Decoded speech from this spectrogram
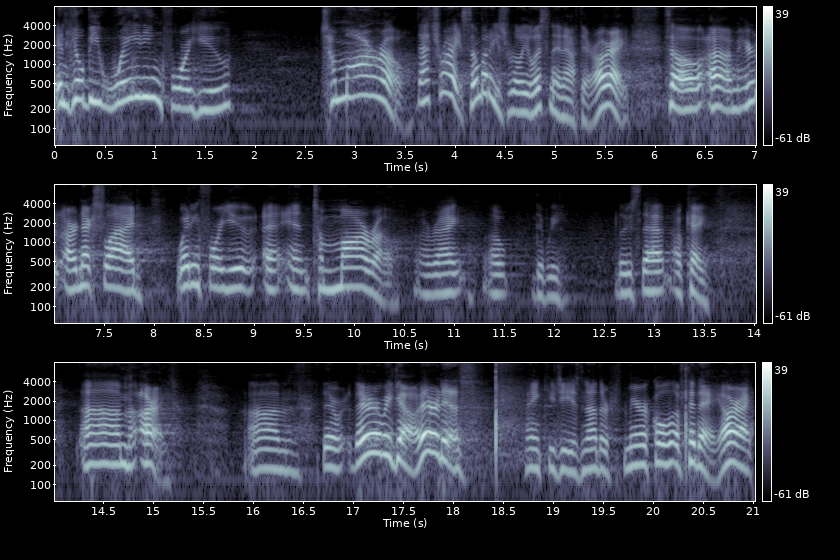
and He'll be waiting for you tomorrow. That's right. Somebody's really listening out there. All right. So um, here's our next slide waiting for you uh, and tomorrow. All right. Oh, did we lose that? Okay. Um, all right. Um, there, there we go. There it is. Thank you, Jesus. Another miracle of today. All right.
